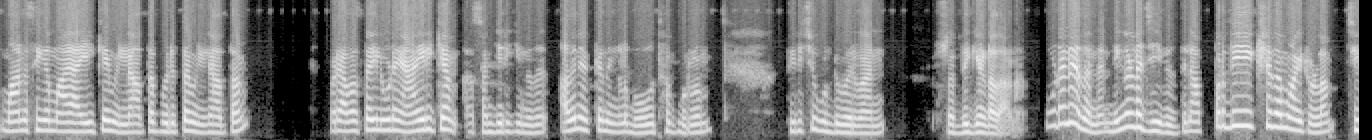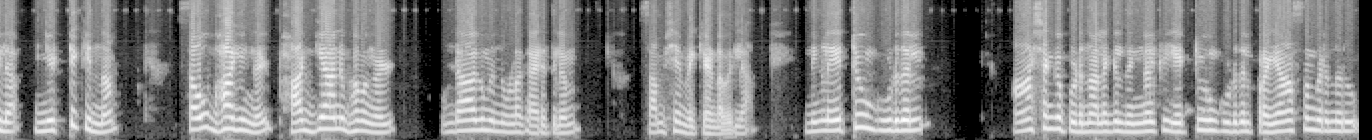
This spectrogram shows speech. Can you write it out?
മാനസികമായ ഐക്യമില്ലാത്ത പൊരുത്തമില്ലാത്ത ഒരവസ്ഥയിലൂടെ ആയിരിക്കാം സഞ്ചരിക്കുന്നത്. അതിനൊക്കെ നിങ്ങൾ ബോധപൂർവം തിരിച്ചു കൊണ്ടുവരുവാൻ ശ്രദ്ധിക്കേണ്ടതാണ്. ഉടനെ തന്നെ നിങ്ങളുടെ ജീവിതത്തിൽ അപ്രതീക്ഷിതമായിട്ടുള്ള ചില ഞെട്ടിക്കുന്ന സൗഭാഗ്യങ്ങൾ ഭാഗ്യാനുഭവങ്ങൾ ഉണ്ടാകുമെന്നുള്ള കാര്യത്തിലും സംശയം വെക്കേണ്ടതില്ല. നിങ്ങൾ ഏറ്റവും കൂടുതൽ ആശങ്കപ്പെടുന്ന അല്ലെങ്കിൽ നിങ്ങൾക്ക് ഏറ്റവും കൂടുതൽ പ്രയാസം വരുന്നൊരു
